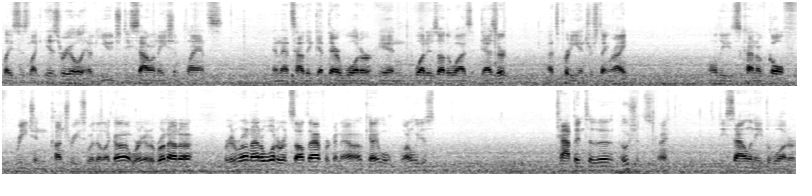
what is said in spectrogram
Places like Israel have huge desalination plants, and that's how they get their water in what is otherwise a desert. That's pretty interesting, right? All these kind of Gulf region countries where they're like, oh, we're going to run out of we're going to run out of water in South Africa now. Okay, well, why don't we just tap into the oceans, right? Desalinate the water.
